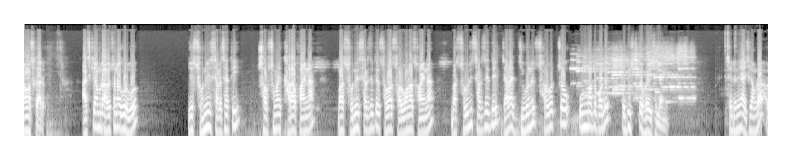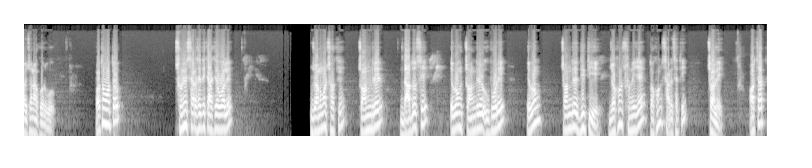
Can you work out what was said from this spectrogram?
নমস্কার। আজকে আমরা আলোচনা করব যে শনির সাড়ে সবসময় খারাপ হয় না বা শনির সাড়ে সবার সর্বনাশ হয় না বা শনির সাড়ে যারা জীবনের সর্বোচ্চ উন্নত পদে প্রতিষ্ঠিত হয়েছিলেন। সেটা নিয়ে আজকে আমরা আলোচনা করব। প্রথমত, শনির সাড়ে কাকে বলে? জন্ম ছকে চন্দ্রের দ্বাদশে এবং চন্দ্রের উপরে এবং চন্দ্রের দ্বিতীয়। যখন শনি যায়, তখন সাড়ে সাথী চলে। অর্থাৎ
